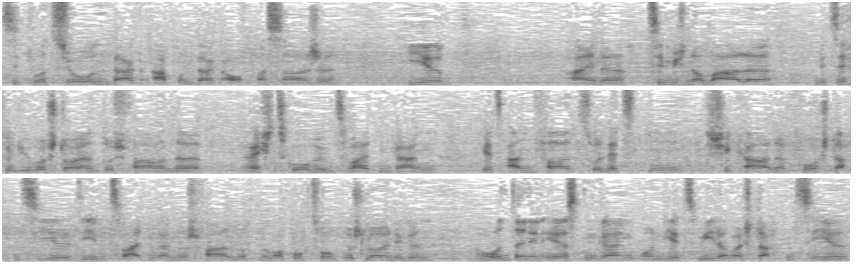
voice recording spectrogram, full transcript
Situation, Bergab- und Bergauf-Passage. Hier eine ziemlich normale, mit sehr viel Übersteuern durchfahrende Rechtskurve im zweiten Gang. Jetzt Anfahrt zur letzten Schikane vor Startenziel, die im zweiten Gang durchfahren wird. Nochmal kurz hochbeschleunigen, runter in den ersten Gang und jetzt wieder bei Startenziel,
